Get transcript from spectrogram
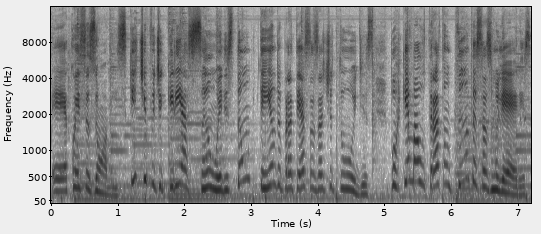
é, com esses homens? Que tipo de criação eles estão tendo para ter essas atitudes? Por que maltratam tanto essas mulheres?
